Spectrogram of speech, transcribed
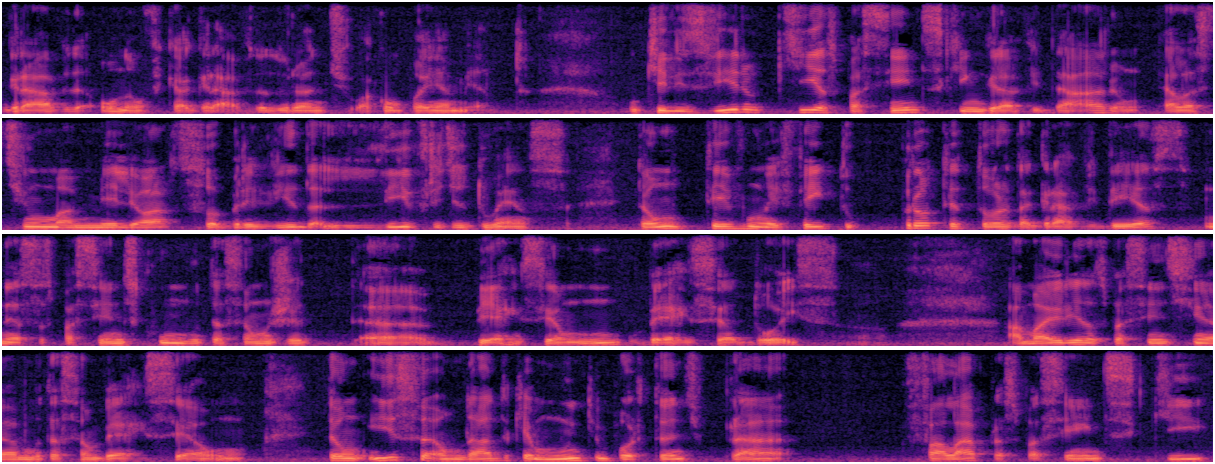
grávida ou não ficar grávida durante o acompanhamento. O que eles viram que as pacientes que engravidaram, elas tinham uma melhor sobrevida livre de doença. Então, teve um efeito protetor da gravidez nessas pacientes com mutação G, uh, ah, BRCA1, BRCA2. A maioria das pacientes tinha a mutação BRCA1. Então, isso é um dado que é muito importante para falar para as pacientes que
